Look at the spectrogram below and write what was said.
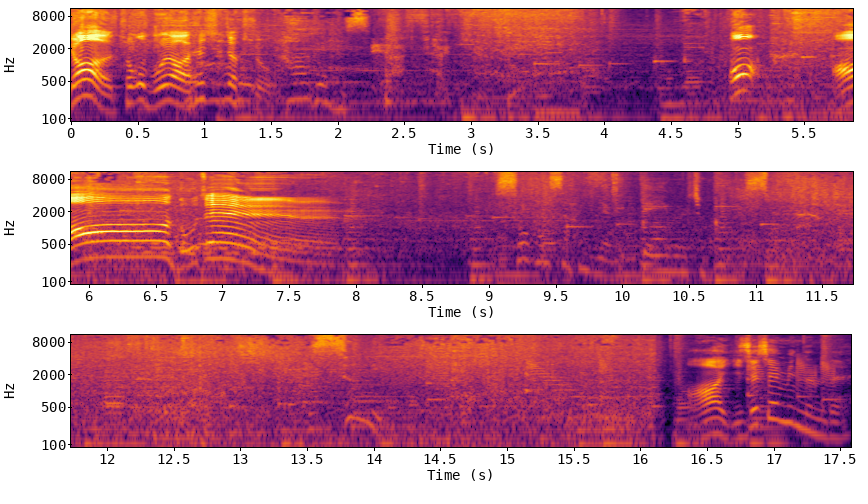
야, 저거 뭐야, 해시작쇼. 어? 아, 노잼. 소환사 한 명이 게임을 종료했습니다. 승리. 아 이제 재밌는데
